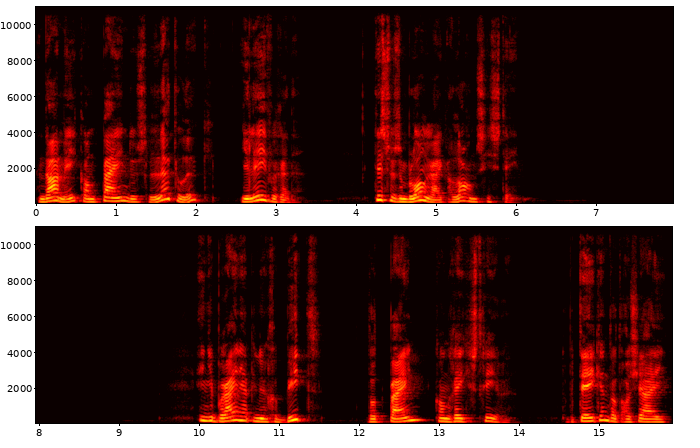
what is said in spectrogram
En daarmee kan pijn dus letterlijk je leven redden. Het is dus een belangrijk alarmsysteem. In je brein heb je een gebied dat pijn kan registreren. Dat betekent dat als jij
